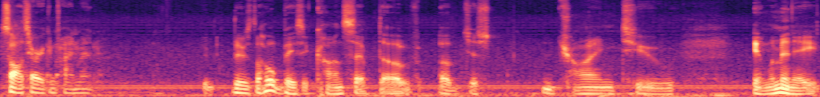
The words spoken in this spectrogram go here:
solitary confinement. There's the whole basic concept of of just trying to eliminate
